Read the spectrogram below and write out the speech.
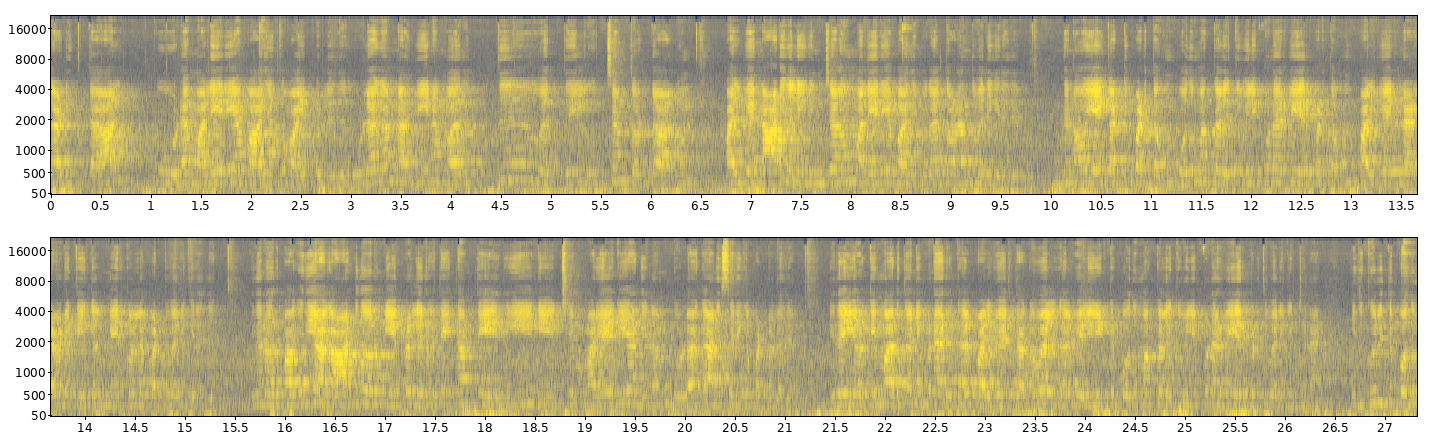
கடித்தால் கூட மலேரியா பாதிக்க வாய்ப்புள்ளது. உலகம் நவீன மருத்துவத்தில் உச்சம் தொட்டாலும் பல்வேறு நாடுகளில் இன்றளவும் மலேரியா பாதிப்புகள் தொடர்ந்து வருகிறது. இந்த நோயை கட்டுப்படுத்தவும் பொதுமக்களுக்கு விழிப்புணர்வு ஏற்படுத்தவும் பல்வேறு நடவடிக்கைகள் மேற்கொள்ளப்பட்டு வருகிறது. இதன் ஒரு பகுதியாக ஆண்டுதோறும் ஏப்ரல் இருபத்தைந்தாம் தேதி நேற்று மலேரியா தினம் உலக அனுசரிக்கப்பட்டுள்ளது. இதையொட்டி மருத்துவ நிபுணர்கள் பல்வேறு தகவல்கள் வெளியிட்டு பொதுமக்களுக்கு விழிப்புணர்வு ஏற்படுத்தி வருகின்றனர். இது குறித்து பொது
